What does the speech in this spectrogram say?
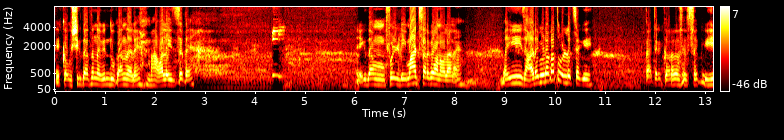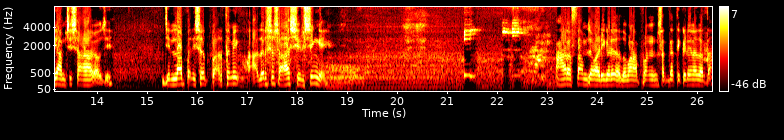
हे कौशिकदाचं नवीन दुकान झालंय. भावाला इज्जत आहे. एकदम फुल डीमार्ट सारखं बनवलं नाही भाई झाडं बिडं का तोडलेत सगळी? काहीतरी करत असेल सगळी ही आमची शाळा गावची. जिल्हा परिषद प्राथमिक आदर्श शाळा शिरशिंगे. हा रस्ता आमच्या वाडीकडे जातो पण आपण सध्या तिकडे न जाता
